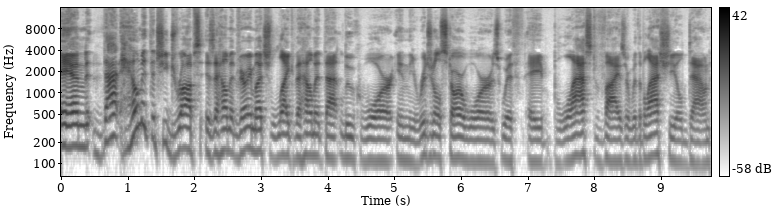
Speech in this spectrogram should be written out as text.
And that helmet that she drops is a helmet very much like the helmet that Luke wore in the original Star Wars with a blast visor, with a blast shield down,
